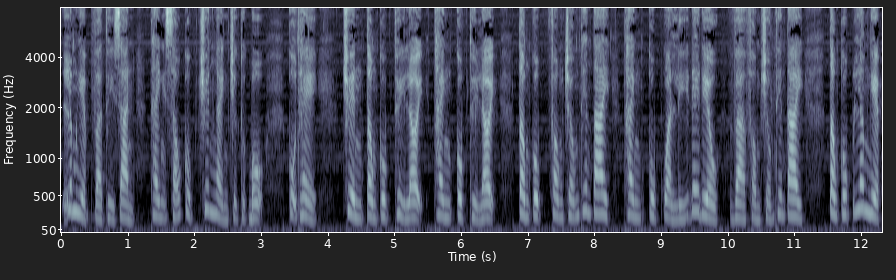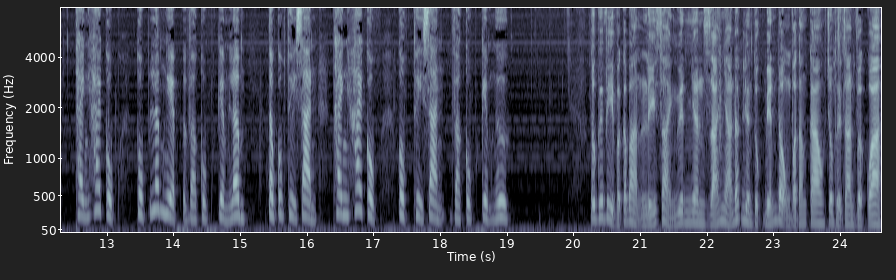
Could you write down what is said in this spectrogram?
Lâm nghiệp và Thủy sản thành 6 cục chuyên ngành trực thuộc Bộ. Cụ thể, chuyển Tổng cục Thủy lợi thành Cục Thủy lợi, Tổng cục Phòng chống thiên tai thành Cục Quản lý đê điều và Phòng chống thiên tai, Tổng cục Lâm nghiệp thành hai cục Cục Lâm nghiệp và Cục Kiểm lâm, Tổng cục Thủy sản thành hai cục, Cục Thủy sản và Cục Kiểm ngư. Thưa quý vị và các bạn, lý giải nguyên nhân giá nhà đất liên tục biến động và tăng cao trong thời gian vừa qua,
